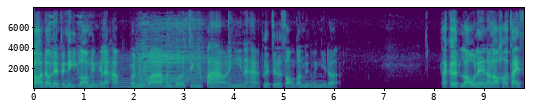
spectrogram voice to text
ก็เดี๋ยวเล่นเฟนิกซ์อีกรอบหนึ่งเนี่ยแหละครับ ก็ดูว่ามันเวิร์กจริงหรือเปล่าอะไรอย่างนี้นะฮะเผื่อเจอสองตอนหนึ่งอะไรอย่างนี้ด้วย ถ้าเกิดเราเล่นแล้วเราเข้าใจส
